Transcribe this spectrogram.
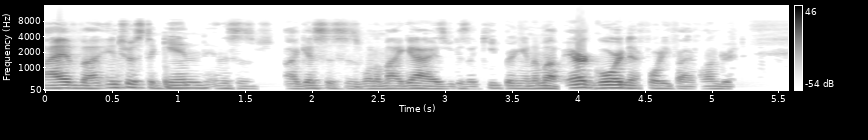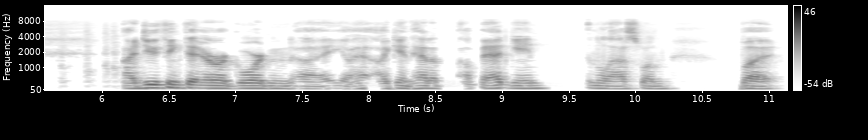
I have uh, interest again, and this is, I guess, this is one of my guys because I keep bringing him up. Eric Gordon at 4,500. I do think that Eric Gordon, uh, again, had a, a, bad game in the last one, but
